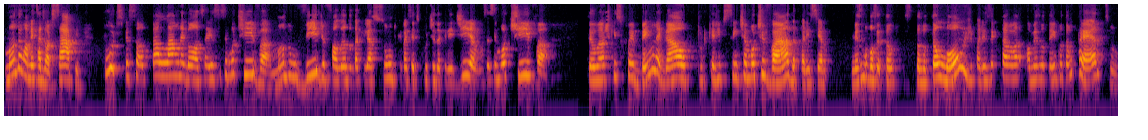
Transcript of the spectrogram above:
manda uma mensagem no WhatsApp, putz, pessoal, tá lá um negócio, aí você se motiva, manda um vídeo falando daquele assunto que vai ser discutido aquele dia, você se motiva. Então, eu acho que isso foi bem legal, porque a gente se sentia motivada, parecia, mesmo você tão, estando tão longe, parecia que estava ao mesmo tempo tão perto.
